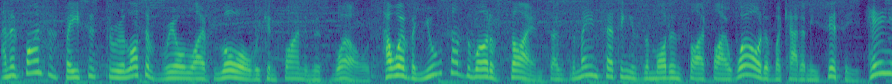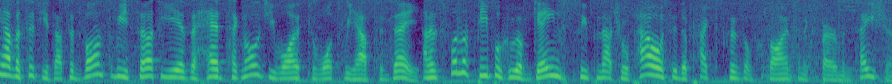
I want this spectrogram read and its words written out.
and it finds its basis through a lot of real life lore we can find in this world. However, you also have the world of science, as the main setting is the modern sci-fi world of Academy City. Here you have a city that's advanced to be 30 years ahead technology wise to what we have today, and is full of people who have gained supernatural power through the practices of science and experimentation.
